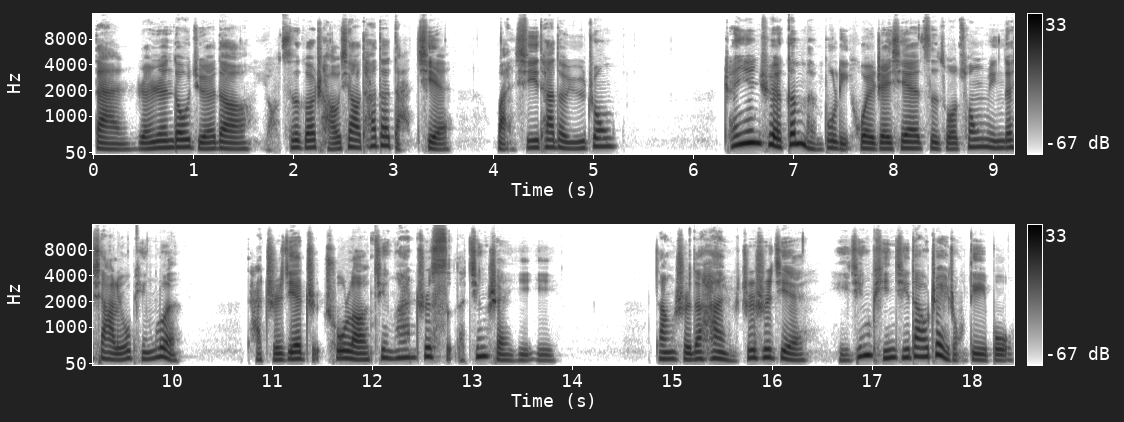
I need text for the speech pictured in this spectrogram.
但人人都觉得有资格嘲笑他的胆怯，惋惜他的愚忠。陈寅却根本不理会这些自作聪明的下流评论，他直接指出了静安之死的精神意义。当时的汉语知识界已经贫瘠到这种地步。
